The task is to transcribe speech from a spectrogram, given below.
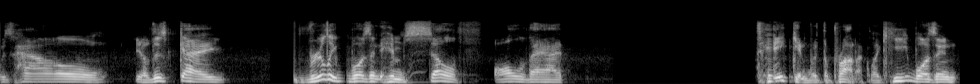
was how you know this guy really wasn't himself all that taken with the product. Like he wasn't,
